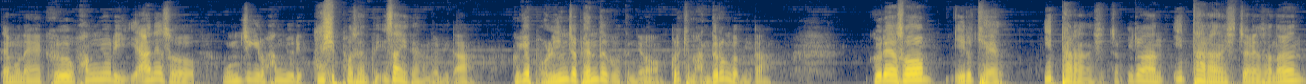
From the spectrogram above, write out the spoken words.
때문에 그 확률이 이 안에서 움직일 확률이 90% 이상이 되는 겁니다. 그게 볼린저 밴드거든요. 그렇게 만드는 겁니다. 그래서 이렇게 이탈하는 시점 이러한 이탈하는 시점에서는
